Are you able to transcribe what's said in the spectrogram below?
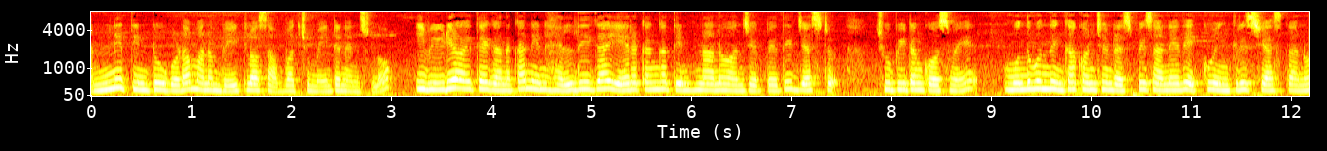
అన్నీ తింటూ కూడా మనం వెయిట్ లాస్ అవ్వచ్చు మెయింటెనెన్స్లో ఈ వీడియో అయితే గనక నేను హెల్తీగా ఏ రకంగా తింటున్నాను అని చెప్పేది జస్ట్ చూపించడం కోసమే. ముందు ముందు ఇంకా కొంచెం రెసిపీస్ అనేది ఎక్కువ ఇంక్రీజ్ చేస్తాను.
